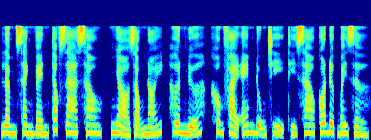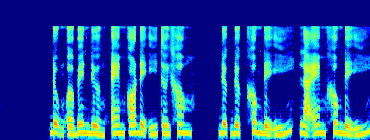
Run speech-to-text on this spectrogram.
Lâm xanh vén tóc ra sau, nhỏ giọng nói, hơn nữa, không phải em đụng chị thì sao có được bây giờ. Đụng ở bên đường, em có để ý tới không? Được được không để ý, là em không để ý.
